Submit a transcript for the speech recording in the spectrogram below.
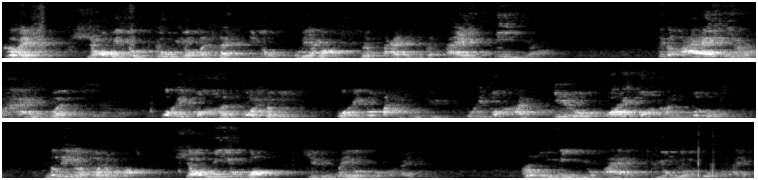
各位，小米就拥有了在移动互联网时代的一个 ID 呀。这个 ID 可太赚钱了。我可以做很多生意，我可以做大数据，我可以做很金融，我可以做很多东西。能理解做什么吗？小米网其实没有用户 ID。而米 UI 拥有用户 ID，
